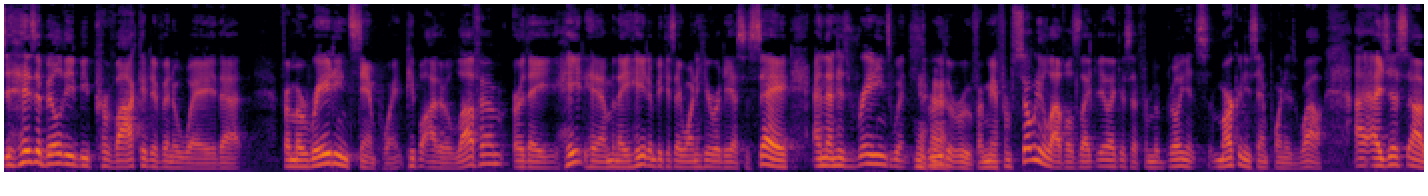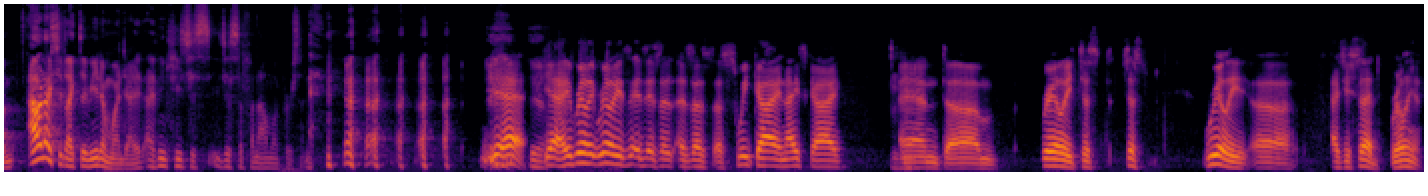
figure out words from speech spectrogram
his ability to be provocative in a way that from a rating standpoint, people either love him or they hate him, and they hate him because they want to hear what he has to say. And then his ratings went through the roof. I mean, from so many levels, like like I said, from a brilliant marketing standpoint as well. I, I just, um, I would actually like to meet him one day. I think he's just he's just a phenomenal person. yeah, yeah, yeah, He really, really is, is, a, is a, a, sweet guy, a nice guy, mm-hmm. and um, really just, just really, uh, as you said, brilliant.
